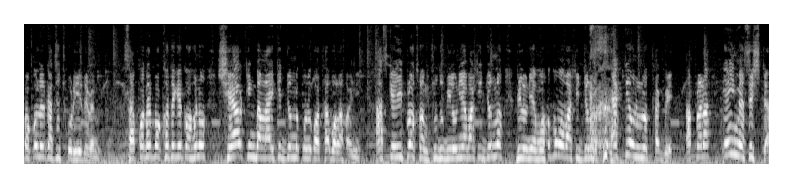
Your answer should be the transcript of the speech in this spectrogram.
সকলের কাছে ছড়িয়ে দেবেন। সাবকথার পক্ষ থেকে কখনো শেয়ার কিংবা লাইকের জন্য কোনো কথা বলা হয়নি। আজকে এই প্রথম, শুধু বিলোনিয়াবাসীর জন্য, বিলোনিয়া মহকুমাবাসীর জন্য একটি অনুরোধ থাকবে। আপনারা এই মেসেজটা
